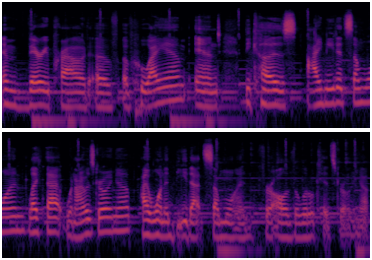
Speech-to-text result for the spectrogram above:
am very proud of, of who I am. And because I needed someone like that when I was growing up, I want to be that someone for all of the little kids growing up.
